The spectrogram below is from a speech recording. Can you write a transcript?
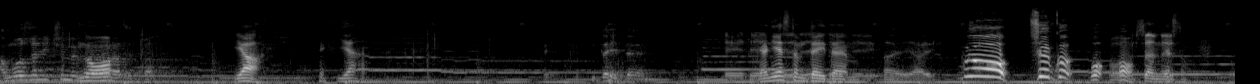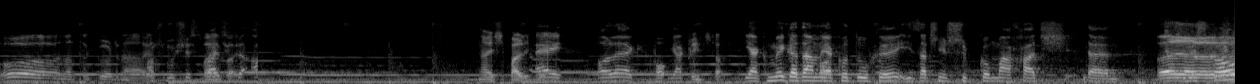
A może liczymy go No. razy dwa? Ja. Ja. Dej ten. Ja nie jestem Daydem. Aj, aj. Bro! Szybko! O, O, o, senny. jestem. O, no to kurna. Aż mu się spać bye. chce. A- No i się pali. Ej, Olek, O, jak, Pięć lat. jak my gadamy jako duchy i zaczniesz szybko machać ten... Eee, Myszką,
